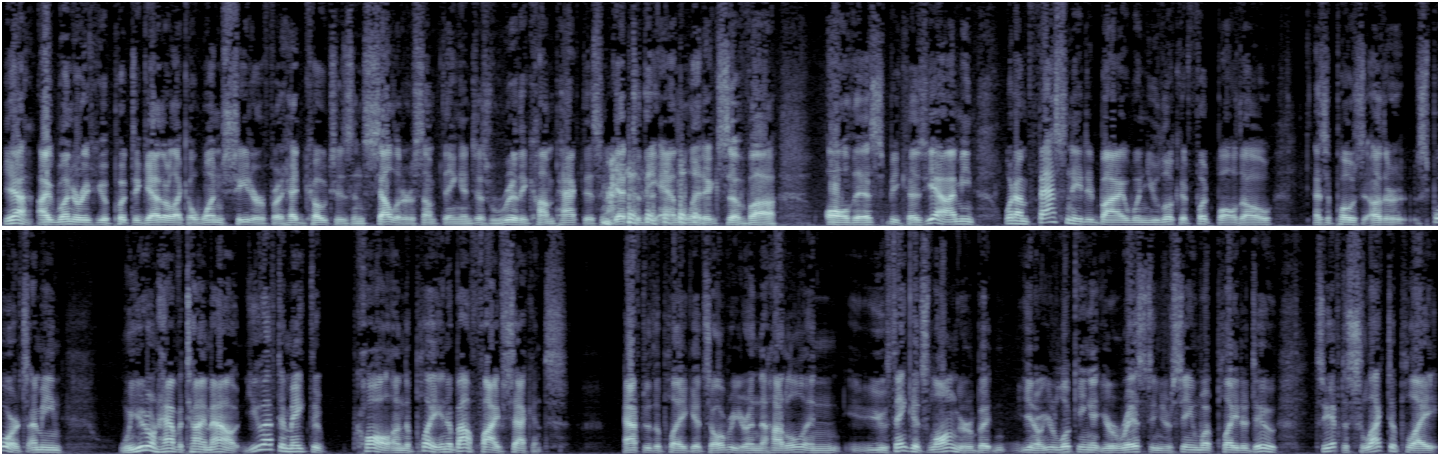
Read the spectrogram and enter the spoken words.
Yeah, I wonder if you could put together like a one sheeter for head coaches and sell it or something and just really compact this and get to the analytics of uh, all this. Because, yeah, I mean, what I'm fascinated by when you look at football, though, as opposed to other sports, I mean, when you don't have a timeout, you have to make the call on the play in about five seconds. After the play gets over, you're in the huddle and you think it's longer, but you know you're looking at your wrist and you're seeing what play to do. So you have to select a play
